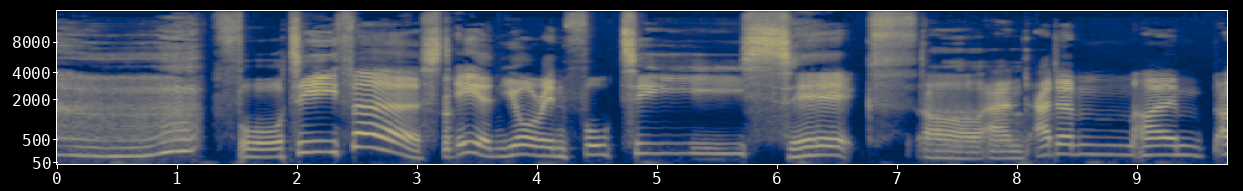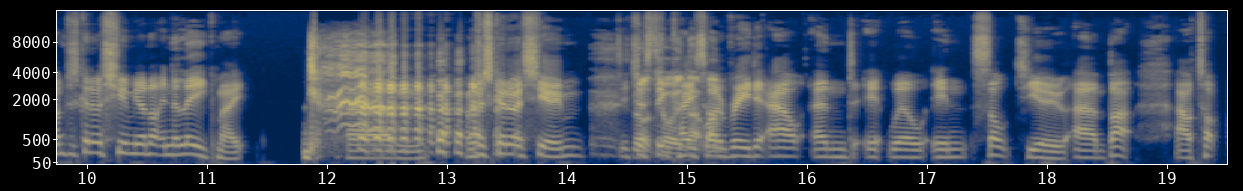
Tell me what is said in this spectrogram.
Forty first. Ian, you're in forty sixth. Oh, and Adam, I'm. I'm just going to assume you're not in the league, mate. um, I'm just going to assume, just in case I read it out and it will insult you. Um, but our top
